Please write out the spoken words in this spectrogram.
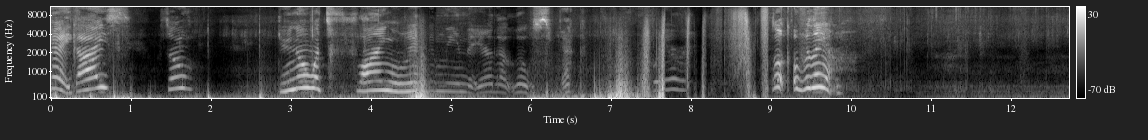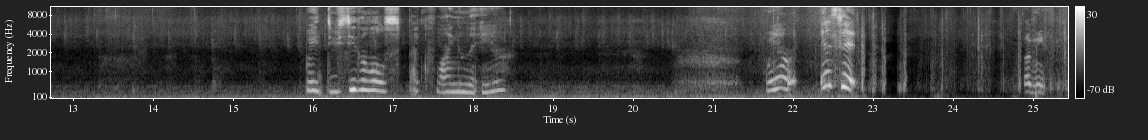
Hey guys, so do you know what's flying randomly in the air? That little speck. Look over there. Wait, do you see the little speck flying in the air? Where is it? Let me figure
